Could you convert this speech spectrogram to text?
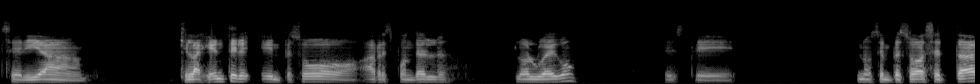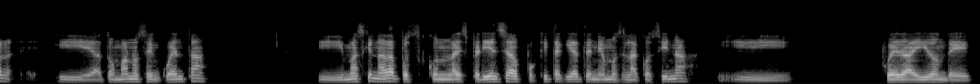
sería que la gente empezó a responderlo luego, este, nos empezó a aceptar y a tomarnos en cuenta y más que nada, pues con la experiencia poquita que ya teníamos en la cocina y fue de ahí donde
